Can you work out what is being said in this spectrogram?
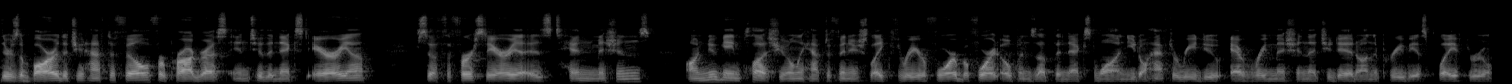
there's a bar that you have to fill for progress into the next area. So if the first area is 10 missions, on New Game Plus, you only have to finish like three or four before it opens up the next one. You don't have to redo every mission that you did on the previous playthrough.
